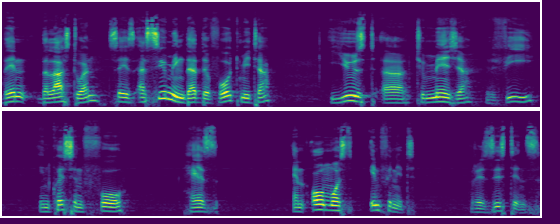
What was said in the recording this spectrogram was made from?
Then the last one says, assuming that the voltmeter used uh, to measure V in question 4 has an almost infinite resistance,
